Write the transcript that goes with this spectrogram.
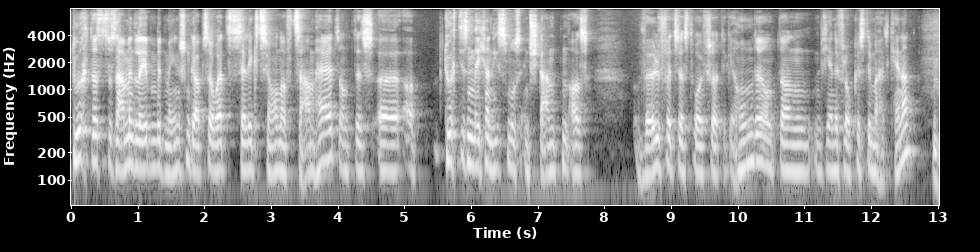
durch das Zusammenleben mit Menschen gab es eine Art Selektion auf Zahmheit und das äh, durch diesen Mechanismus entstanden aus Wölfe, zuerst wolfsartige Hunde und dann jene Flockes, die wir halt kennen. Hm.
